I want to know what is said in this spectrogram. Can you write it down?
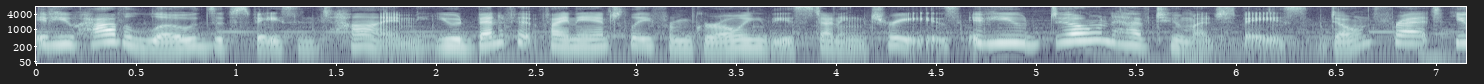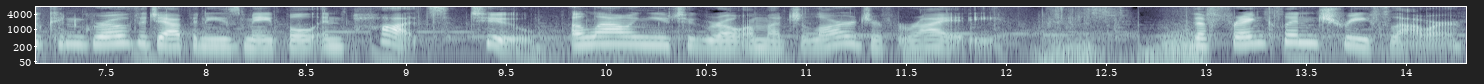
If you have loads of space and time, you would benefit financially from growing these stunning trees. If you don't have too much space, don't fret, you can grow the Japanese maple in pots too, allowing you to grow a much larger variety. The Franklin tree flower.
